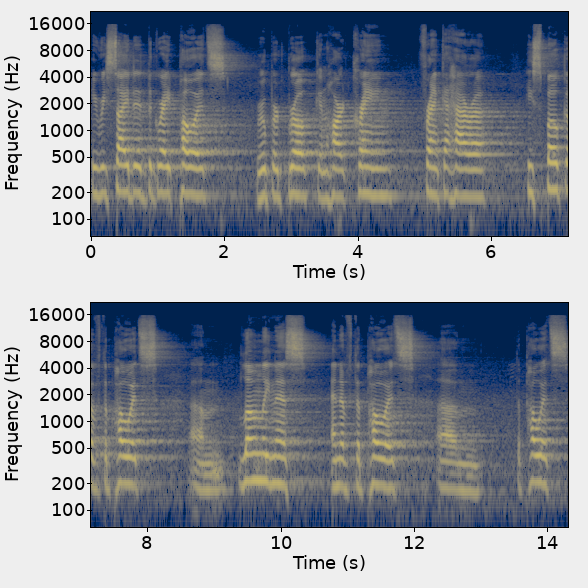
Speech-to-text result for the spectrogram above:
He recited the great poets, Rupert Brooke and Hart Crane, Frank O'Hara. He spoke of the poet's um, loneliness and of the poet's, um, the poet's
